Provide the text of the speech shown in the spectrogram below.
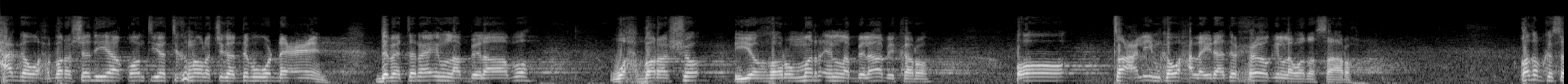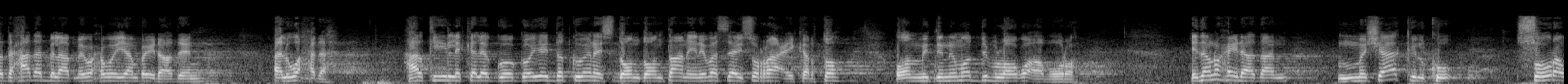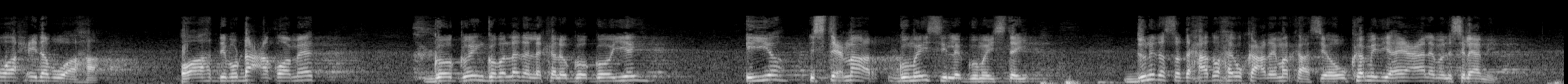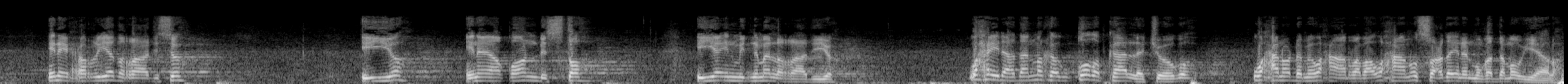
xagga waxbarashada iyo aqoonta iyo technolojiga dib ugu dhaceen. Dabeetana in la bilaabo waxbarasho iyo horumar in la bilaabi karo oo tacliimka waxa la yidhaahdo xoog in la wada saaro. Qodobka saddexaadee bilaabmay waxa weeyaan bay idhaahdeen alwaxda halkii la kala googooyey dadku inay isdoondoontaan iniba si ay isu raaci karto oo midnimo dib loogu abuuro idan waxay idhaahdaan mashaakilku suura waaxida buu ahaa oo ah dibudhac aqoomeed googooyn gobollada la kala googooyey iyo isticmaar gumaysi la gumaystay. Dunida saddexaad waxay u kacday markaasi oo uu ka mid yahay caalamulislaami inay xorriyad raadiso iyo inay aqoon dhisto iyo in midnimo la raadiyo waxay yidhaahdaan marka qodobkaa la joogo waxaanoo dhamme waxaan rabaa waxaan u socda inaan muqadamo u yeelo.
